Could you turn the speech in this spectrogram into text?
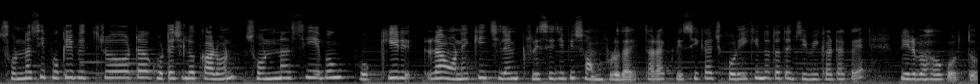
সন্ন্যাসী ফকির বিদ্রোহটা ঘটেছিল কারণ সন্ন্যাসী এবং ফকিররা অনেকেই ছিলেন কৃষিজীবী সম্প্রদায়। তারা কৃষিকাজ করেই কিন্তু তাদের জীবিকাটাকে নির্বাহ করত।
